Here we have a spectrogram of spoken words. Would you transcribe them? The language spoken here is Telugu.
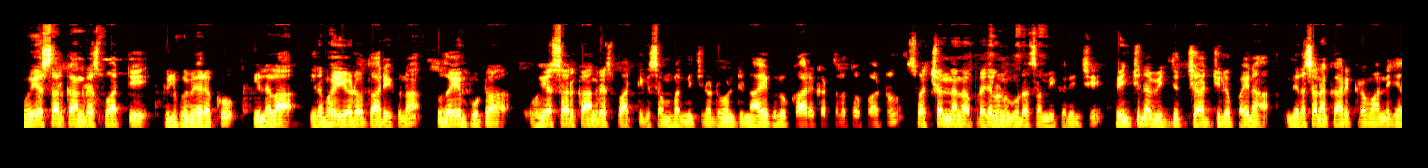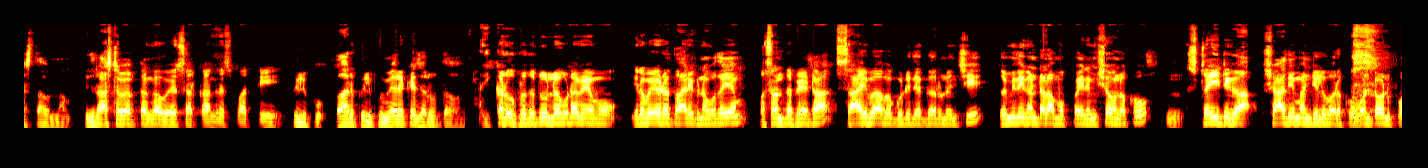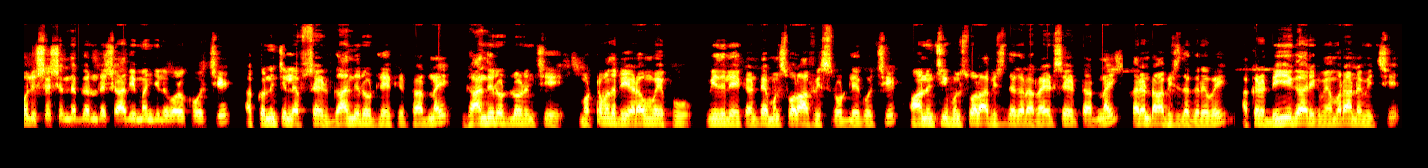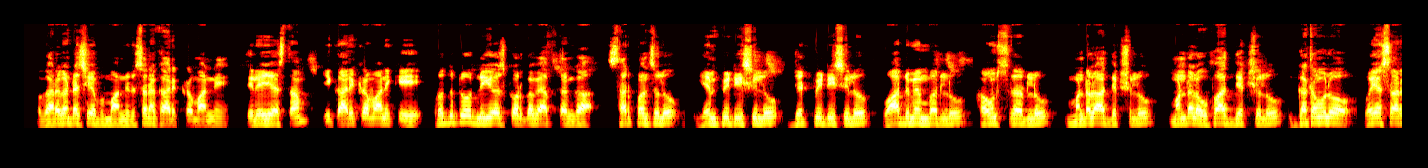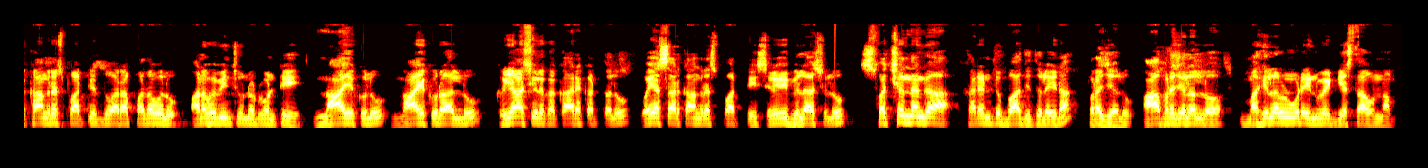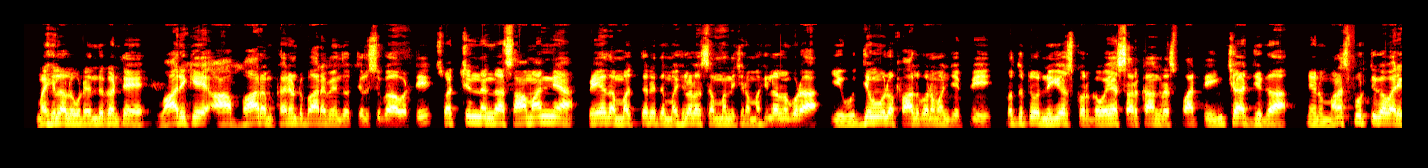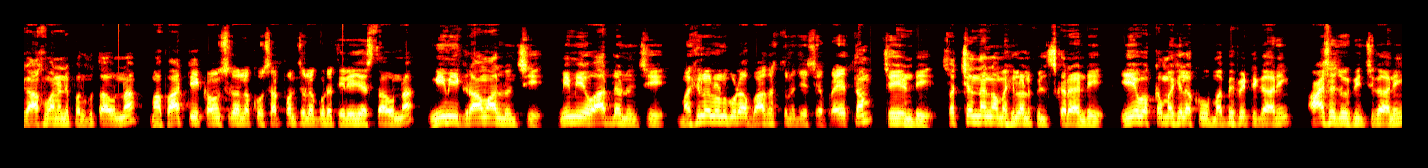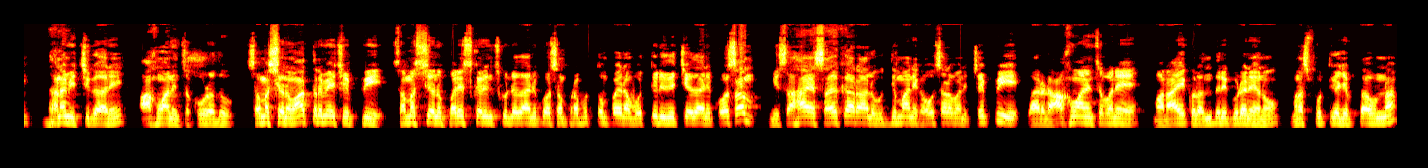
వైఎస్ఆర్ కాంగ్రెస్ పార్టీ పిలుపు మేరకు ఈ నెల ఇరవై ఏడవ తారీఖున ఉదయం పూట వైఎస్ఆర్ కాంగ్రెస్ పార్టీకి సంబంధించినటువంటి నాయకులు కార్యకర్తలతో పాటు స్వచ్ఛందంగా ప్రజలను కూడా సమీకరించి పెంచిన విద్యుత్ ఛార్జీల పైన నిరసన కార్యక్రమాన్ని చేస్తా ఉన్నాం. ఇది రాష్ట్ర వ్యాప్తంగా వైఎస్ఆర్ కాంగ్రెస్ పార్టీ పిలుపు. వారి పిలుపు మేరకే జరుగుతా ఉంది. ఇక్కడ ప్రొద్దుటూరులో కూడా మేము ఇరవై ఏడో తారీఖున ఉదయం వసంతపేట సాయిబాబా గుడి దగ్గర నుంచి తొమ్మిది గంటల ముప్పై నిమిషంలకు స్ట్రైట్గా షాదీ మంజిల్ వరకు వన్ టౌన్ పోలీస్ స్టేషన్ దగ్గర నుండి షాదీ మంజిల్ వరకు వచ్చి అక్కడి నుంచి లెఫ్ట్ సైడ్ గాంధీ రోడ్ లేకి టర్న్ అయి గాంధీ రోడ్లో నుంచి మొట్టమొదటి ఎడమ వీధి లేక అంటే మున్సిపల్ ఆఫీస్ రోడ్ లేకి వచ్చి ఆ నుంచి మున్సిపల్ ఆఫీస్ దగ్గర రైట్ సైడ్ టర్న్ అయి కరెంట్ ఆఫీస్ దగ్గర పోయి అక్కడ డిఈ గారికి మెమరాండం ఇచ్చి ఒక అరగంట సేపు మా నిరసన కార్యక్రమాన్ని తెలియజేస్తాం. ఈ కార్యక్రమానికి ప్రొద్దుటూరు నియోజకవర్గ వ్యాప్తంగా సర్పంచులు ఎంపీటీసీలు జెడ్పీటీసీలు వార్డు మెంబర్లు కౌన్సిలర్లు మండలాధ్యక్షులు మండల ఉపాధ్యక్షులు గతంలో వైఎస్ఆర్ కాంగ్రెస్ పార్టీ ద్వారా పదవులు అనుభవించి ఉన్నటువంటి నాయకులు నాయకురాళ్ళు క్రియాశీలక కార్యకర్తలు వైఎస్ఆర్ కాంగ్రెస్ పార్టీ శ్రేయభిలాషులు స్వచ్ఛందంగా కరెంటు బాధితులైన ప్రజలు. ఆ ప్రజలలో మహిళలను కూడా ఇన్వైట్ చేస్తా ఉన్నాం. మహిళలు కూడా. ఎందుకంటే వారికే ఆ భారం కరెంటు భారం ఏందో తెలుసు కాబట్టి స్వచ్ఛందంగా సామాన్య పేద మధ్యతరగతి మహిళలకు సంబంధించిన మహిళలను కూడా ఈ ఉద్యమంలో పాల్గొనమని చెప్పి ప్రొద్దుటూరు నియోజకవర్గ వైఎస్ఆర్ కాంగ్రెస్ పార్టీ ఇన్ఛార్జిగా నేను మనస్ఫూర్తిగా వారికి ఆహ్వానాన్ని పలుకుతా ఉన్నా మా పార్టీ కౌన్సిలర్లకు సర్పంచులకు కూడా తెలియజేస్తా ఉన్నా మీ మీ గ్రామాల నుంచి మీ మీ వార్డుల నుంచి మహిళలను కూడా భాగస్థులు చేసే ప్రయత్నం చేయండి. స్వచ్ఛందంగా మహిళలు పిలుచుకురండి. ఏ ఒక్క మహిళకు మభ్యపెట్టి గాని ఆశ చూపించి గాని ధనం ఇచ్చి గాని ఆహ్వానించకూడదు. సమస్యను మాత్రమే చెప్పి సమస్యను పరిష్కరించుకునే దానికోసం ప్రభుత్వం పైన ఒత్తిడి తెచ్చేదానికోసం మీ సహాయ సహకారాలు ఉద్యమానికి అవసరమని చెప్పి వారిని ఆహ్వానించమనే మా నాయకులందరికీ కూడా నేను మనస్ఫూర్తిగా చెప్తా ఉన్నా.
